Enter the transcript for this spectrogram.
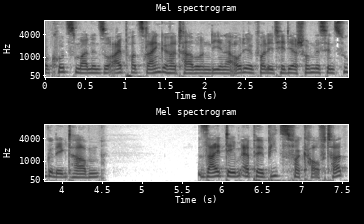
vor kurzem mal in so iPods reingehört habe und die in der Audioqualität ja schon ein bisschen zugelegt haben, seitdem Apple Beats verkauft hat,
